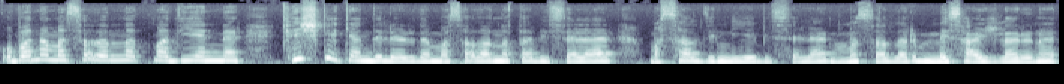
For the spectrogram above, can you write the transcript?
o bana masal anlatma diyenler keşke kendileri de masal anlatabilseler, masal dinleyebilseler, masalların mesajlarını,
